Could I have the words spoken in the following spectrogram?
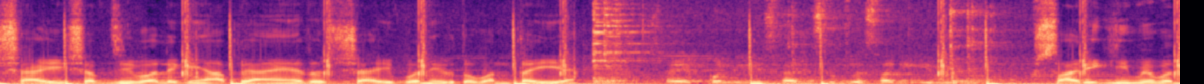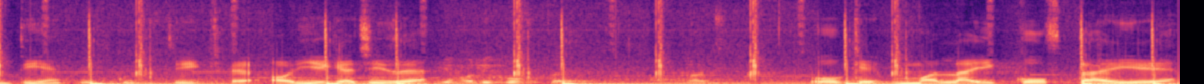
शाही सब्ज़ी वाले के यहाँ पे आए हैं तो शाही पनीर तो बनता ही है। शाही पनीर सारी सब्ज़ियाँ सारी घी में सारी घी में बनती हैं। ठीक है। और ये क्या चीज़ है? ये मली कोफ्ता है। हाँ ओके मलाई कोफ्ता है ये।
